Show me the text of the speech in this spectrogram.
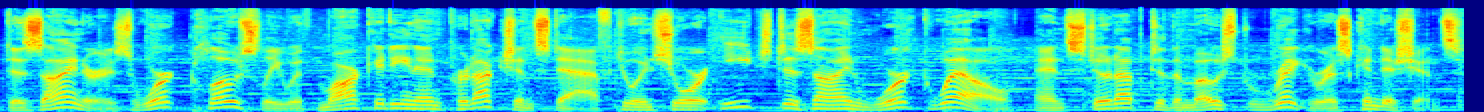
Designers worked closely with marketing and production staff to ensure each design worked well and stood up to the most rigorous conditions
